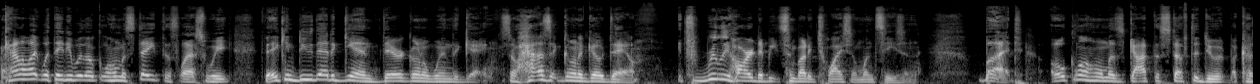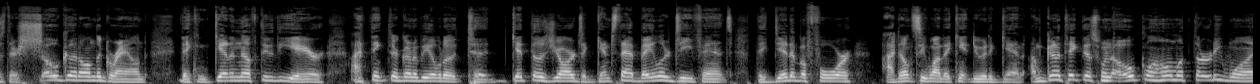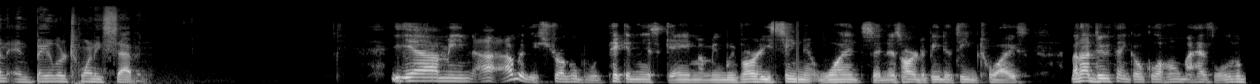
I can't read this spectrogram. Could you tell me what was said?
kind of like what they did with Oklahoma State this last week. If they can do that again, they're going to win the game. So how's it going to go down? It's really hard to beat somebody twice in one season. But Oklahoma's got the stuff to do it because they're so good on the ground. They can get enough through the air. I think they're going to be able to, to get those yards against that Baylor defense. They did it before. I don't see why they can't do it again. I'm going to take this one Oklahoma 31 and Baylor 27. Yeah, I mean, I, I, really struggled with picking this game. I mean, we've already seen it once, and it's hard to beat a team twice. But I do think Oklahoma has a little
